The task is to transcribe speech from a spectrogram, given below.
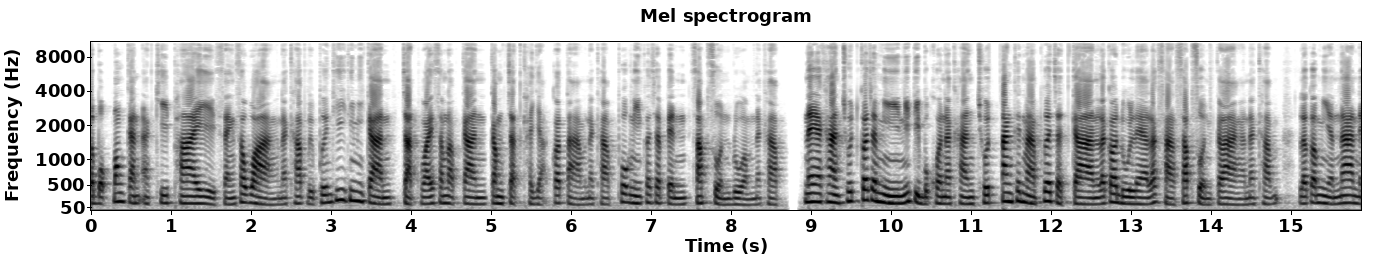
ระบบป้องกันอัคคีภัย แสงสว่างนะครับหรือพื้นที่ที่มีการจัดไว้สำหรับการกำจัดขยะก็ตามนะครับ พวกนี้ก็จะเป็นทรัพย์ส่วนรวมนะครับ ในอาคารชุดก็จะมีนิติบุคคลอาคารชุดตั้งขึ้นมาเพื่อจัดการ แล้วก็ดูแลรักษาทรัพย์ส่วนกลางนะครับ แล้วก็มีอำนาจใน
